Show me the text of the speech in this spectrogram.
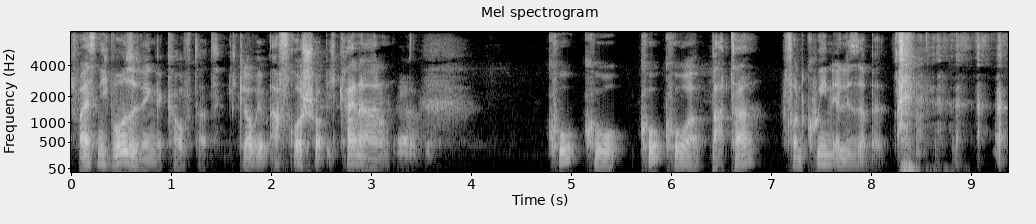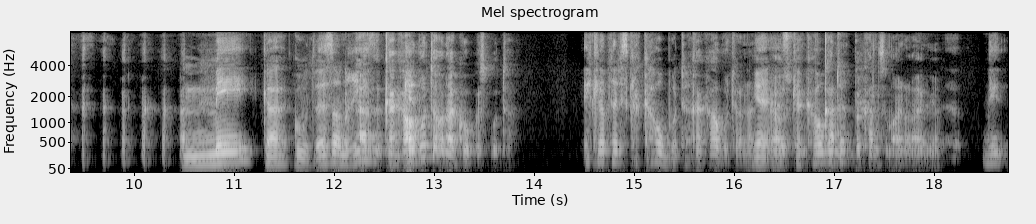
Ich weiß nicht, wo sie den gekauft hat. Ich glaube im Afro-Shop, ich keine Ahnung. ja, okay. Coco, Cocoa Butter von Queen Elizabeth. Mega gut. Das ist so ein riesen. Also Kakaobutter oder Kokosbutter? Ich glaube, das ist Kakaobutter. Kakaobutter, ne? Ja, ja, ist Kakaobutter. Bekannt, bekannt zum Einreiben, ja. Die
